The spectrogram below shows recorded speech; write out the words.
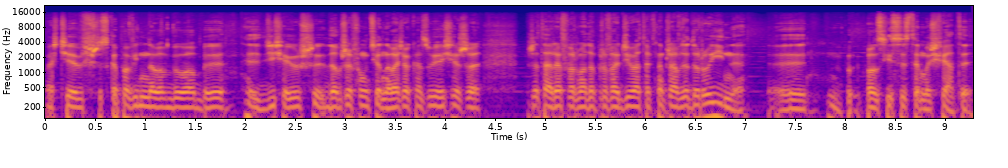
Właściwie wszystko powinno byłoby dzisiaj już dobrze funkcjonować. Okazuje się, że, że ta reforma doprowadziła tak naprawdę do ruiny y, polski system oświaty.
